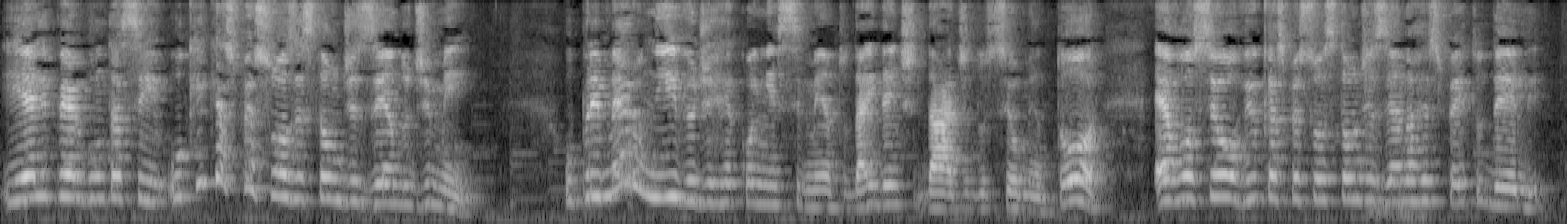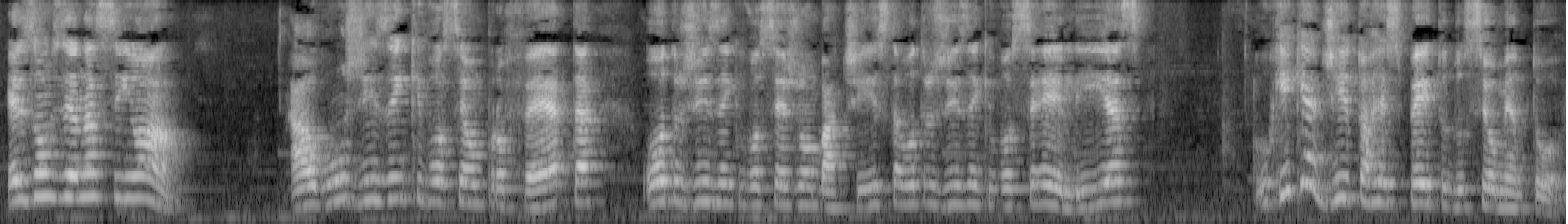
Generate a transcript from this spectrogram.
e ele pergunta assim: o que, que as pessoas estão dizendo de mim? O primeiro nível de reconhecimento da identidade do seu mentor é você ouvir o que as pessoas estão dizendo a respeito dele. Eles vão dizendo assim, ó, alguns dizem que você é um profeta, outros dizem que você é João Batista, outros dizem que você é Elias. O que, que é dito a respeito do seu mentor?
